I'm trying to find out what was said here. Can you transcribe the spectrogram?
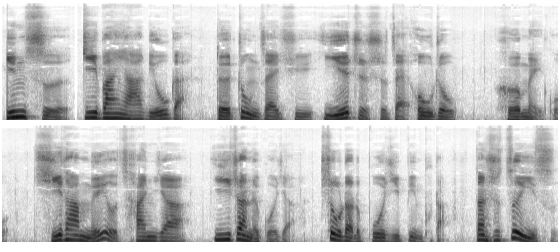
因此西班牙流感的重灾区也只是在欧洲和美国，其他没有参加一战的国家受到的波及并不大。但是这一次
